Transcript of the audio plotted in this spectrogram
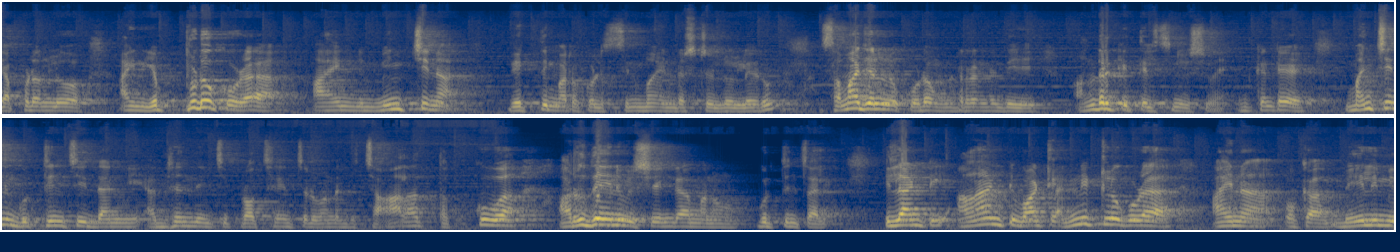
చెప్పడంలో ఆయన ఎప్పుడూ కూడా ఆయన్ని మించిన వ్యక్తి మరొకరు సినిమా ఇండస్ట్రీలో లేరు. సమాజంలో కూడా ఉండరనేది అందరికీ తెలిసిన విషయమే. ఎందుకంటే మంచిని గుర్తించి దాన్ని అభినందించి ప్రోత్సహించడం అనేది చాలా తక్కువ అరుదైన విషయంగా మనం గుర్తించాలి. ఇలాంటి అలాంటి వాటి అన్నిట్లో కూడా ఆయన ఒక మేలిమి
